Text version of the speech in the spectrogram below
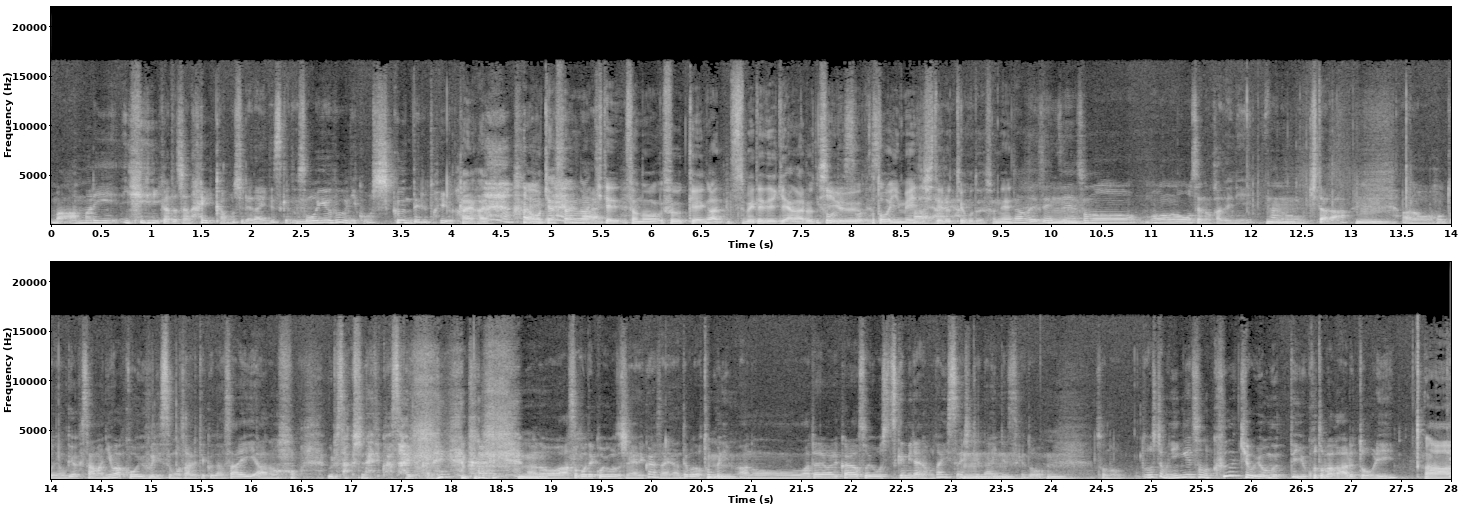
まあ、あんまりいい言い方じゃないかもしれないんですけど、うん、そういうふうにこう仕組んでるというか、はいはい、お客さんが来て、その風景が全て出来上がるっていうことをイメージしてるっていうことですよね。なので全然その、うん、大瀬の風にあの、来たら、うん、あの本当にお客様にはこういうふうに過ごされてください。あの うるさくしないでくださいとかね。あのあそこでこういうことしないでくださいなんてことは特に、あの我々からそういう押し付けみたいなことは一切してないんですけど、そのどうしても人間その空気を読むっていう言葉がある通り結構あ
